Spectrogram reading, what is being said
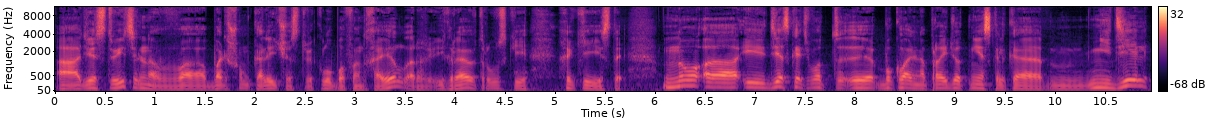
А действительно, в большом количестве клубов НХЛ играют русские хоккеисты. Ну, э, и, дескать, вот э, буквально пройдет несколько недель,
